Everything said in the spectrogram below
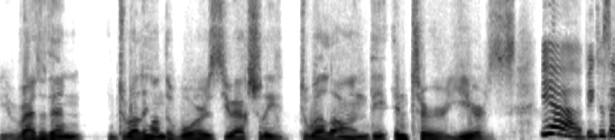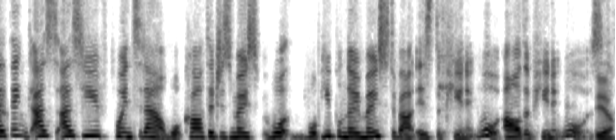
Rather than dwelling on the wars, you actually dwell on the inter years. Yeah, because I think as as you've pointed out, what Carthage is most what what people know most about is the Punic War are the Punic Wars. Yeah.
